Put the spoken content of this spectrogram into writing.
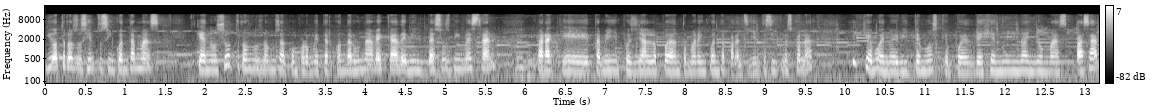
y otros 250 más que nosotros nos vamos a comprometer con dar una beca de mil pesos bimestral para que también pues ya lo puedan tomar en cuenta para el siguiente ciclo escolar y que bueno evitemos que pues dejen un año más pasar.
